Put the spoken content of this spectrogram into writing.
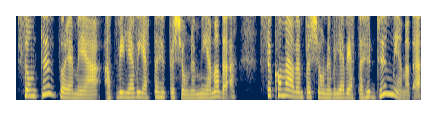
Så om du börjar med att vilja veta hur personen menade så kommer även personen vilja veta hur du menade.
